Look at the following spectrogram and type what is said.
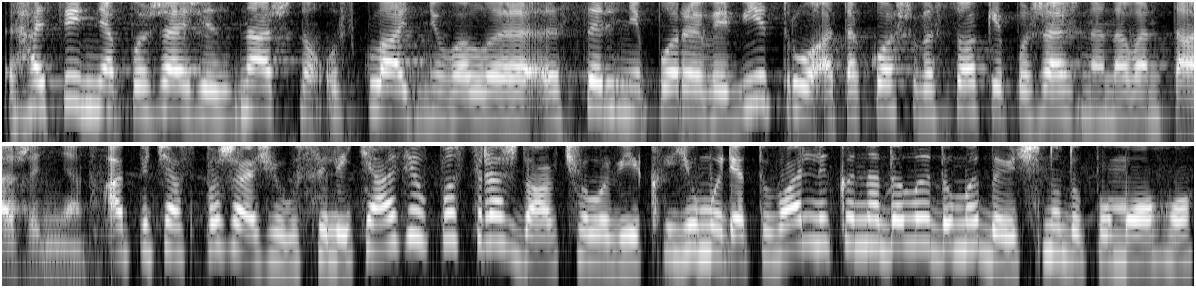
Гасіння пожежі значно ускладнювали е, сильні пориви вітру, а також високе пожежне навантаження. А під час пожежі у селі Тязів постраждав чоловік. Йому рятувальники надали домедичну допомогу.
